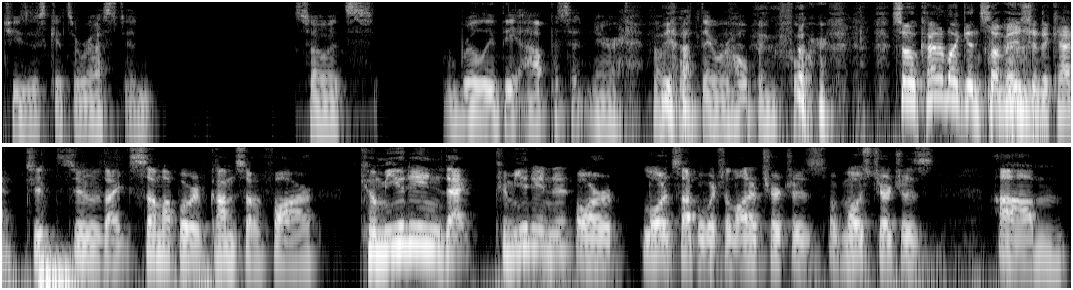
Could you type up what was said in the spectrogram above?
Jesus gets arrested. So it's really the opposite narrative of Yeah. what they were hoping for. So, kind of like in summation to, catch, to to like sum up where we've come so far, communion that communion or Lord's Supper, which a lot of churches or most churches um,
